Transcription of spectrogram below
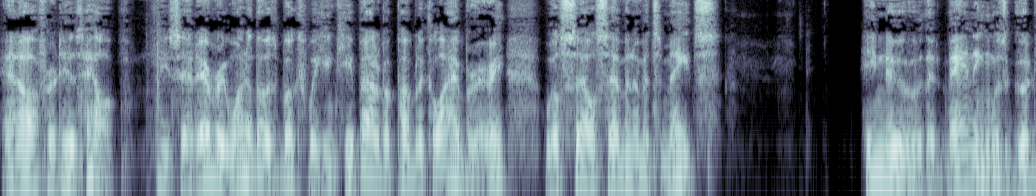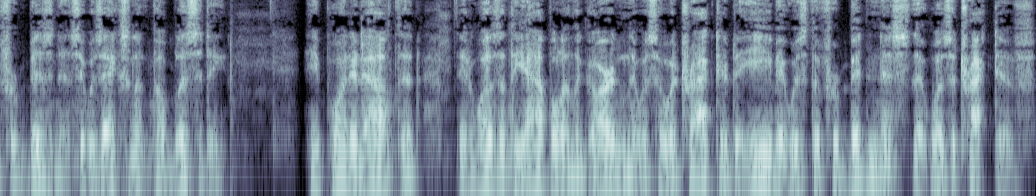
and offered his help. He said, every one of those books we can keep out of a public library will sell seven of its mates. He knew that banning was good for business. It was excellent publicity. He pointed out that it wasn't the apple in the garden that was so attractive to Eve, it was the forbiddenness that was attractive.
